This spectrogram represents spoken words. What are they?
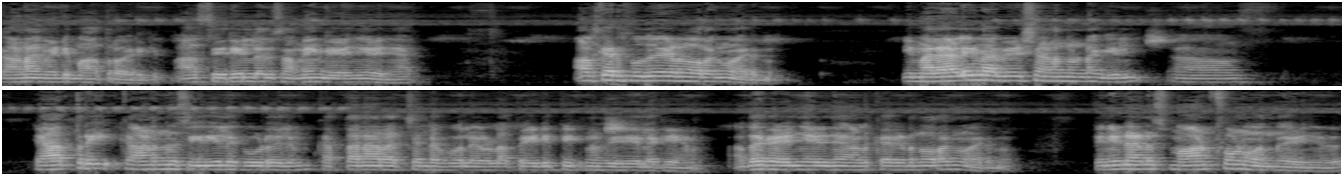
കാണാൻ വേണ്ടി മാത്രമായിരിക്കും. ആ സീരിയലിൽ ഒരു സമയം കഴിഞ്ഞു കഴിഞ്ഞാൽ ആൾക്കാർ പൊതുവെ കിടന്ന് ഉറങ്ങുമായിരുന്നു. ഈ മലയാളികളെ അപേക്ഷിച്ചാണെന്നുണ്ടെങ്കിൽ രാത്രി കാണുന്ന സീരിയൽ കൂടുതലും കത്തനാർ അച്ഛന്റെ പോലെയുള്ള പേടിപ്പിക്കുന്ന സീരിയലൊക്കെയാണ്. അത് കഴിഞ്ഞ് കഴിഞ്ഞാൽ ആൾക്കാർ കിടന്ന് ഉറങ്ങുമായിരുന്നു പിന്നീടാണ് സ്മാർട്ട് ഫോൺ വന്നു കഴിഞ്ഞത്.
